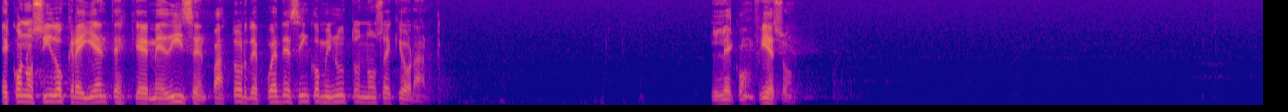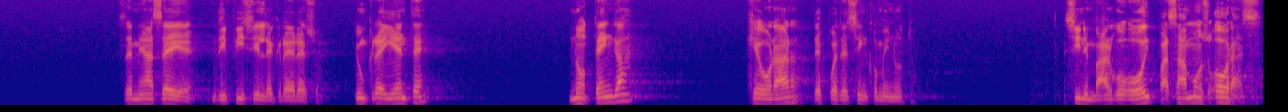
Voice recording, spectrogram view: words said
He conocido creyentes que me dicen, pastor, después de cinco minutos no sé qué orar. Le confieso, Se me hace difícil de creer eso. Que un creyente no tenga que orar después de cinco minutos. Sin embargo, hoy pasamos horas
